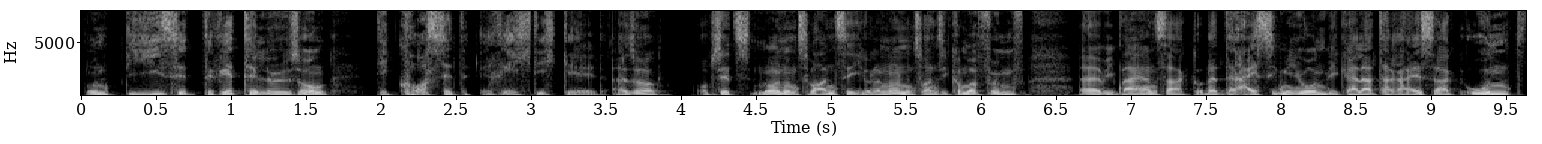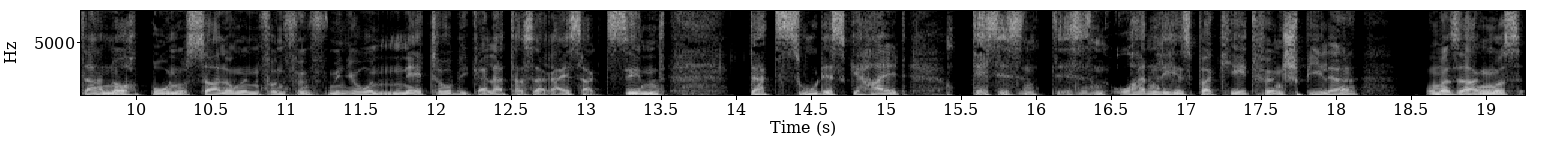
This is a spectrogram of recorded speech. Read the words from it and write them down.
und diese dritte Lösung, die kostet richtig Geld. Also ob es jetzt 29 oder 29,5 äh, wie Bayern sagt oder 30 Millionen wie Galatasaray sagt und dann noch Bonuszahlungen von 5 Millionen netto wie Galatasaray sagt sind, dazu das Gehalt, das ist ein, das ist ein ordentliches Paket für einen Spieler, wo man sagen muss,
